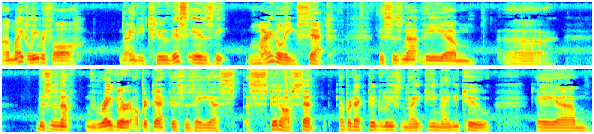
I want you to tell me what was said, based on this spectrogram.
Uh, Mike Lieberthal, 92. This is the minor league set. This is not the, um, uh, this is not regular Upper Deck. This is a, a, a spin-off set. Upper Deck did release in 1992 a um,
